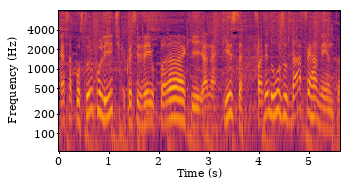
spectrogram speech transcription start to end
essa postura política com esse veio punk, anarquista, fazendo uso da ferramenta.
